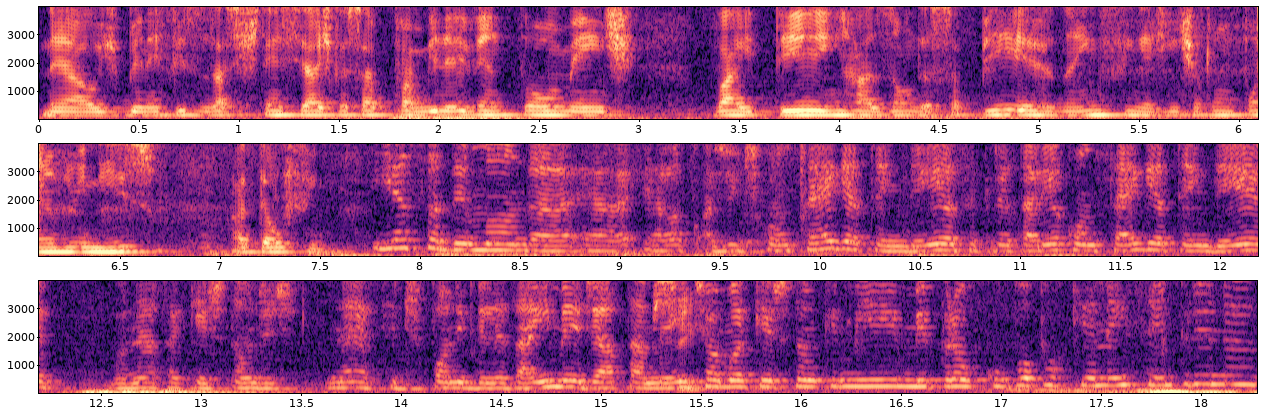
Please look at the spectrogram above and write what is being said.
né, aos benefícios assistenciais que essa família eventualmente vai ter em razão dessa perda, enfim, a gente acompanha do início até o fim. E essa demanda, é, ela, a gente consegue atender, a secretaria consegue atender nessa questão de né, se disponibilizar imediatamente? Sim. É uma questão que me, me preocupa porque nem sempre está né,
